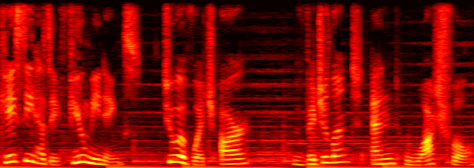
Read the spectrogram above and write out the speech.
Casey has a few meanings, two of which are vigilant and watchful.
